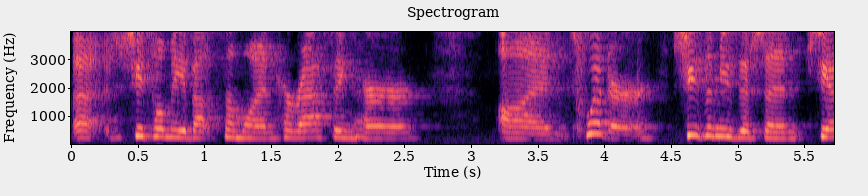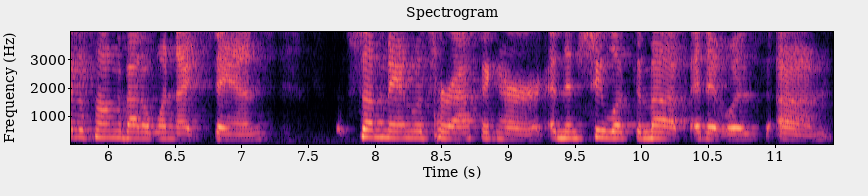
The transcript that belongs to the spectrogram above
uh, she told me about someone harassing her on Twitter. She's a musician. She had a song about a one night stand. Some man was harassing her, and then she looked him up, and it was um,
